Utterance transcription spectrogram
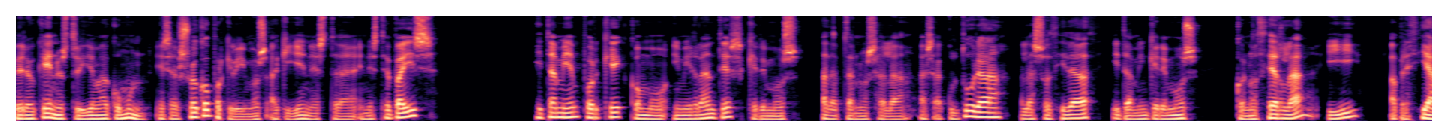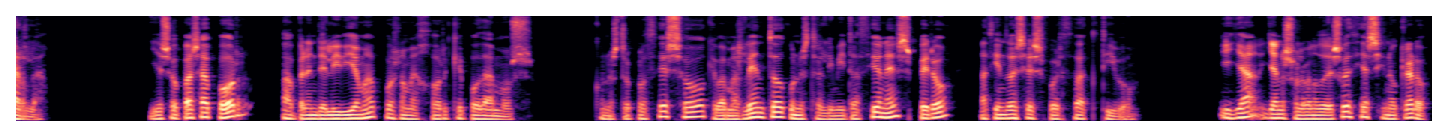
pero que nuestro idioma común es el sueco porque vivimos aquí en, esta, en este país y también porque como inmigrantes queremos adaptarnos a, la, a esa cultura, a la sociedad y también queremos conocerla y apreciarla. Y eso pasa por aprender el idioma pues lo mejor que podamos, con nuestro proceso, que va más lento, con nuestras limitaciones, pero haciendo ese esfuerzo activo. Y ya, ya no solo hablando de Suecia, sino claro,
